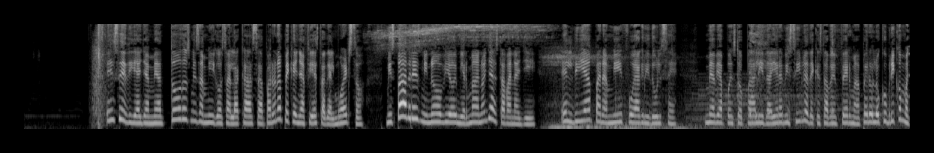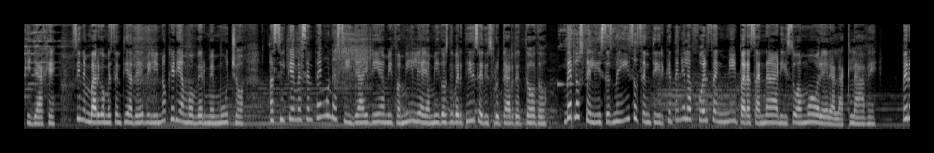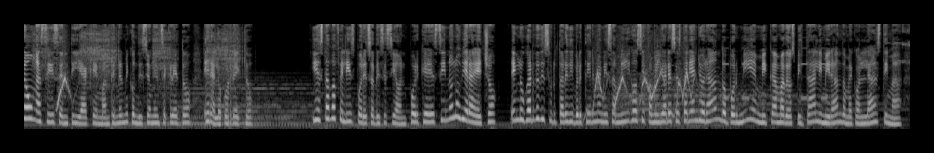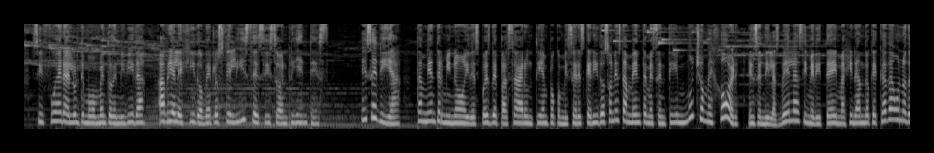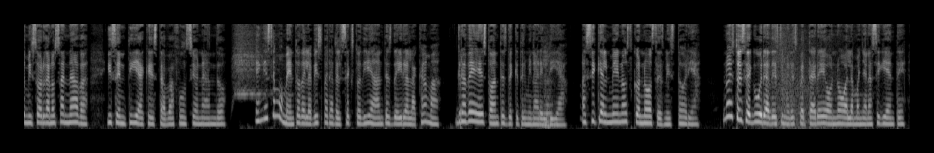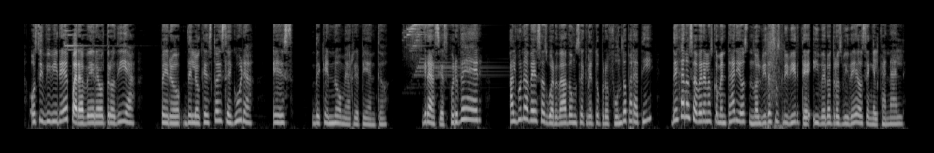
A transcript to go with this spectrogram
Ese día llamé a todos mis amigos a la casa para una pequeña fiesta de almuerzo. Mis padres, mi novio y mi hermano ya estaban allí. El día para mí fue agridulce. Me había puesto pálida y era visible de que estaba enferma, pero lo cubrí con maquillaje. Sin embargo, me sentía débil y no quería moverme mucho, así que me senté en una silla y vi a mi familia y amigos divertirse y disfrutar de todo. Verlos felices me hizo sentir que tenía la fuerza en mí para sanar y su amor era la clave pero aún así sentía que mantener mi condición en secreto era lo correcto. Y estaba feliz por esa decisión, porque si no lo hubiera hecho, En lugar de disfrutar y divertirme, mis amigos y familiares estarían llorando por mí en mi cama de hospital y mirándome con lástima. Si fuera el último momento de mi vida, habría elegido verlos felices y sonrientes. Ese día también terminó y después de pasar un tiempo con mis seres queridos, honestamente me sentí mucho mejor. Encendí las velas y medité imaginando que cada uno de mis órganos sanaba y sentía que estaba funcionando. En ese momento de la víspera del sexto día antes de ir a la cama, grabé esto antes de que terminara el día, así que al menos conoces mi historia. No estoy segura de si me despertaré o no a la mañana siguiente, o si viviré para ver otro día, pero de lo que estoy segura es de que no me arrepiento. Gracias por ver. ¿Alguna vez has guardado un secreto profundo para ti? Déjanos saber en los comentarios. No olvides suscribirte y ver otros videos en el canal.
